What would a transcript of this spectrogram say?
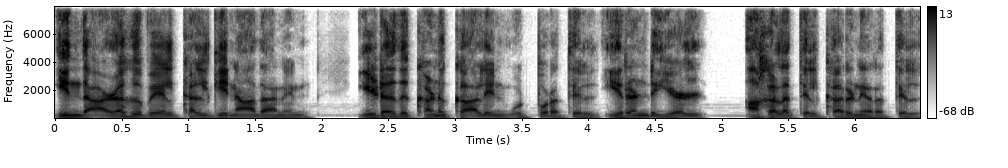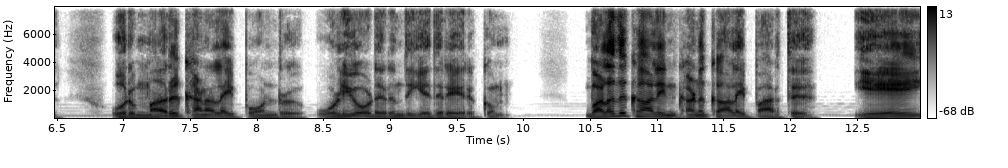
இந்த அழகுவேல் கல்கிநாதானின் இடது கணுக்காலின் உட்புறத்தில் இரண்டு எள் அகலத்தில் கருநிறத்தில் ஒரு மறு கணலை போன்று ஒளியோடு இருந்து எதிரே இருக்கும். வலது காலின் கணுக்காலை பார்த்து ஏய்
